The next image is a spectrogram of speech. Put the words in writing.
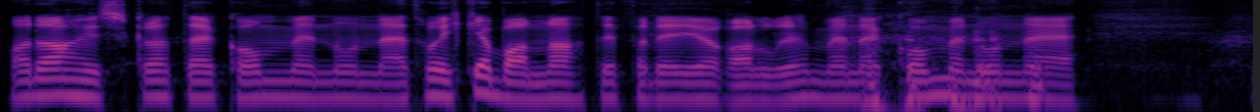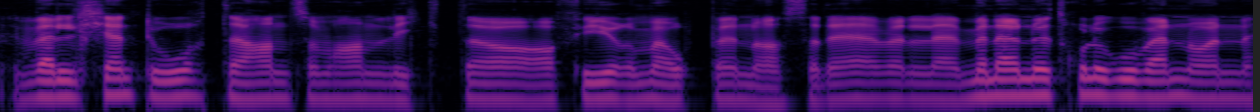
Og da husker jeg at jeg kom med noen Jeg tror ikke jeg banna, for det gjør jeg aldri, men jeg kom med noen eh, velkjente ord til han som han likte å fyre med opp ennå. Så det er vel eh, Men det er en utrolig god venn og en,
